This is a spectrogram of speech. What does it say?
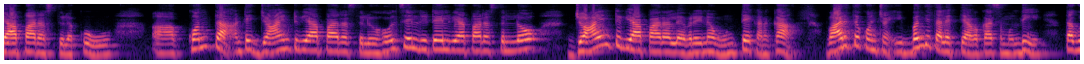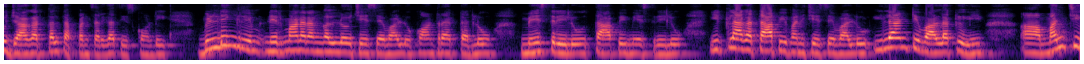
వ్యాపారస్తులకు కొంత అంటే జాయింట్ వ్యాపారస్తులు హోల్సేల్ రిటైల్ వ్యాపారస్తుల్లో జాయింట్ వ్యాపారాలు ఎవరైనా ఉంటే కనుక వారితో కొంచెం ఇబ్బంది తలెత్తే అవకాశం ఉంది. తగు జాగ్రత్తలు తప్పనిసరిగా తీసుకోండి. బిల్డింగ్ నిర్మాణ రంగంలో చేసేవాళ్ళు కాంట్రాక్టర్లు మేస్త్రీలు తాపీ మేస్త్రీలు ఇట్లాగా తాపీ పని చేసేవాళ్ళు ఇలాంటి వాళ్ళకి మంచి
